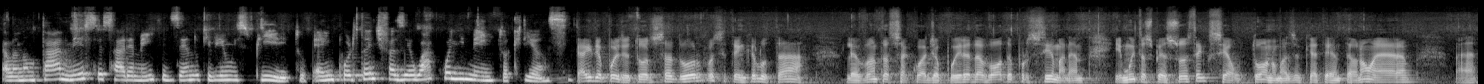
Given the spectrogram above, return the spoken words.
Ela não está necessariamente dizendo que viu um espírito. É importante fazer o acolhimento à criança. Aí depois de toda essa dor, você tem que lutar levanta, sacode a poeira e dá volta por cima, né? E muitas pessoas têm que ser autônomas, o que até então não era. Né?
